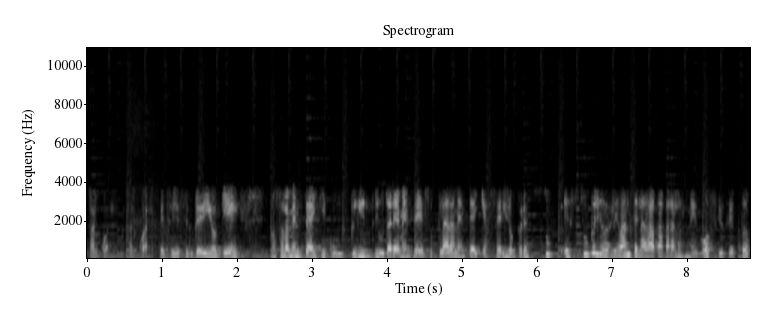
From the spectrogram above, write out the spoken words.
tal cual, tal cual. Hecho, yo siempre digo que no solamente hay que cumplir tributariamente, eso claramente hay que hacerlo, pero es súper irrelevante la data para los negocios, ¿cierto?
